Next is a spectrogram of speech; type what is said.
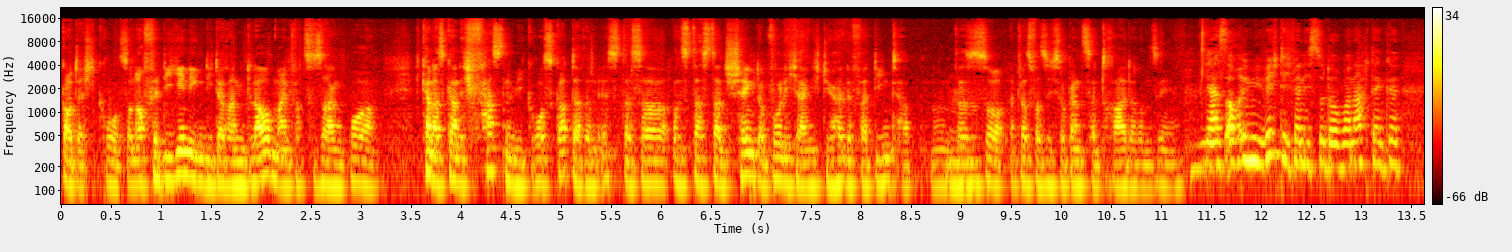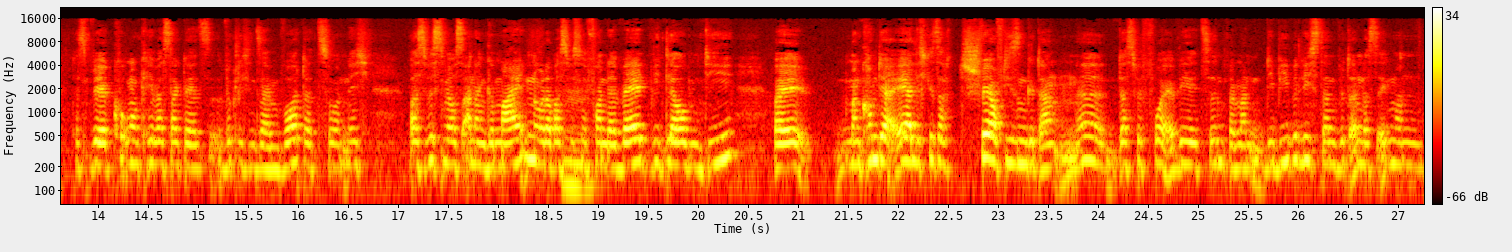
Gott echt groß. Und auch für diejenigen, die daran glauben, einfach zu sagen, boah, ich kann das gar nicht fassen, wie groß Gott darin ist, dass er uns das dann schenkt, obwohl ich eigentlich die Hölle verdient habe. Ne? Das mhm. ist so etwas, was ich so ganz zentral darin sehe. Ja, ist auch irgendwie wichtig, wenn ich so darüber nachdenke, dass wir gucken, okay, was sagt er jetzt wirklich in seinem Wort dazu und nicht, was wissen wir aus anderen Gemeinden oder was mhm. wissen wir von der Welt, wie glauben die, weil man kommt ja ehrlich gesagt schwer auf diesen Gedanken, ne, dass wir vorher erwählt sind. Wenn man die Bibel liest, dann wird einem das irgendwann,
